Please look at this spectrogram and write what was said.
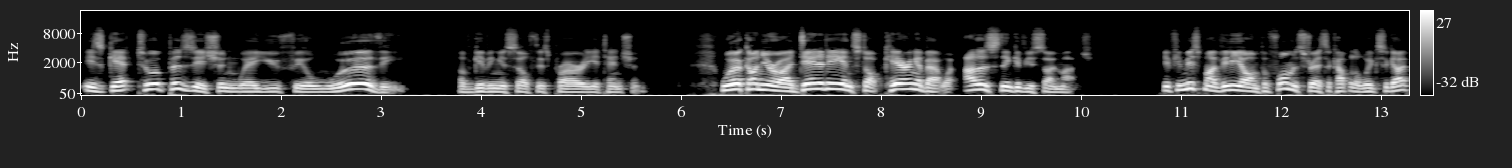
is get to a position where you feel worthy of giving yourself this priority attention. Work on your identity and stop caring about what others think of you so much. If you missed my video on performance stress a couple of weeks ago,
